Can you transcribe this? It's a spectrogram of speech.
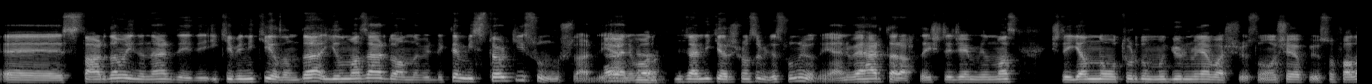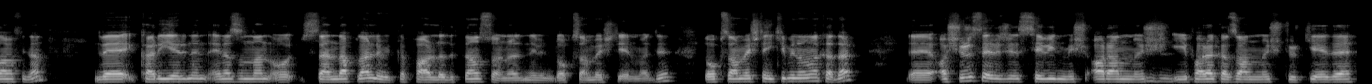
e, Star'da mıydı neredeydi? 2002 yılında Yılmaz Erdoğan'la birlikte Miss Turkey sunmuşlardı. Evet, yani evet. bu güzellik yarışması bile sunuyordu. Yani ve her tarafta işte Cem Yılmaz işte yanına oturdun mu gülmeye başlıyorsun, o şey yapıyorsun falan filan. Ve kariyerinin en azından o stand-up'larla birlikte parladıktan sonra ne bileyim 95 diyelim hadi. 95'ten 2010'a kadar e, aşırı derece sevilmiş, aranmış, hı hı. iyi para kazanmış, Türkiye'de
